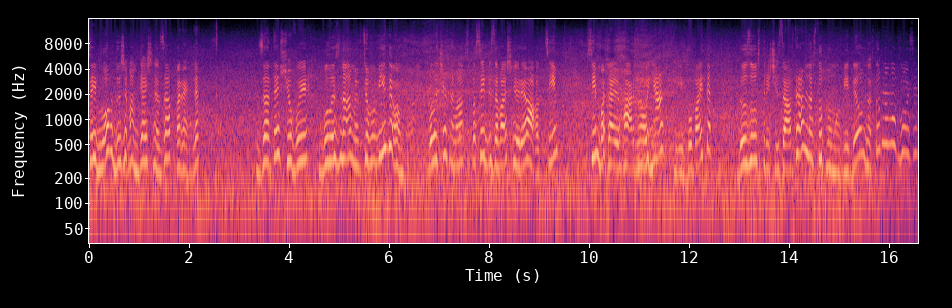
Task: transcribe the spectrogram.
Цей влог дуже вам вдячна за перегляд за те, що ви були з нами в цьому відео. Величезне вам спасибі за ваші реакції. Всім бажаю гарного дня і бувайте до зустрічі завтра в наступному відео, в наступному влозі.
